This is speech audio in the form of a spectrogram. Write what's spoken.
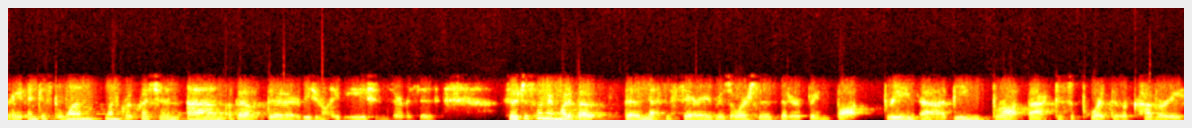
Great. And just one quick question um, about the regional aviation services. So just wondering, what about the necessary resources that are being uh, brought back to support the recovery?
